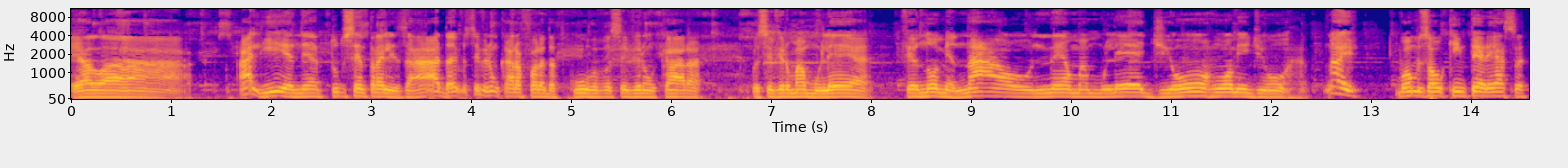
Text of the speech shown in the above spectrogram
ela ali, né, tudo centralizado, aí você vira um cara fora da curva, você vira um cara, você vira uma mulher fenomenal, né, uma mulher de honra, um homem de honra. Mas vamos ao que interessa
